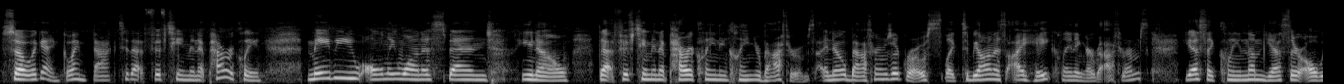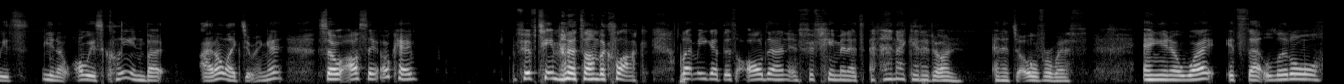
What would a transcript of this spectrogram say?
So again, going back to that 15 minute power clean, maybe you only want to spend, you know, that 15 minute power clean and clean your bathrooms. I know bathrooms are gross. Like to be honest, I hate cleaning our bathrooms. Yes, I clean them. Yes, they're always, you know, always clean, but I don't like doing it. So I'll say, okay, 15 minutes on the clock. Let me get this all done in 15 minutes, and then I get it done, and it's over with. And you know what? It's that little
